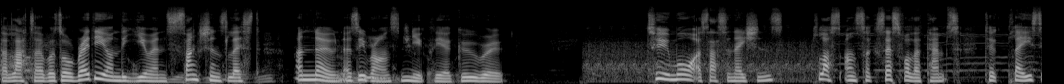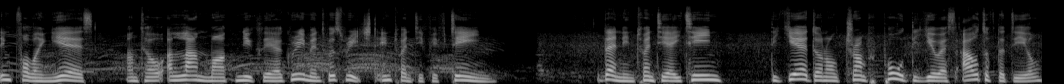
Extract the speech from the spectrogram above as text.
The latter was already on the UN's sanctions list and known as Iran's nuclear guru. Two more assassinations, plus unsuccessful attempts, took place in following years until a landmark nuclear agreement was reached in 2015. Then in 2018, the year Donald Trump pulled the US out of the deal,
